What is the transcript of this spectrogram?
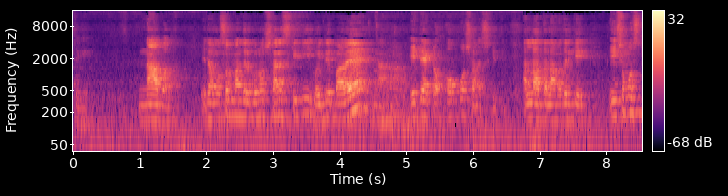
থেকে না বলা। এটা মুসলমানদের কোনো সংস্কৃতি হইতে পারে না। এটা একটা অপসংস্কৃতি আল্লাহ তালা আমাদেরকে এই সমস্ত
